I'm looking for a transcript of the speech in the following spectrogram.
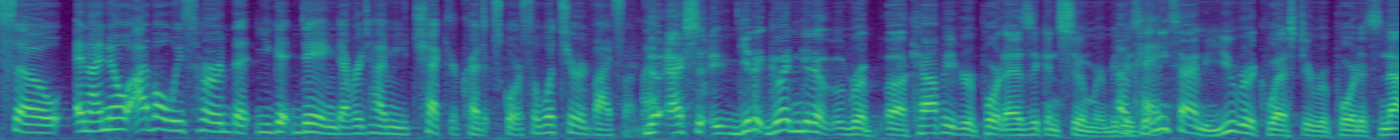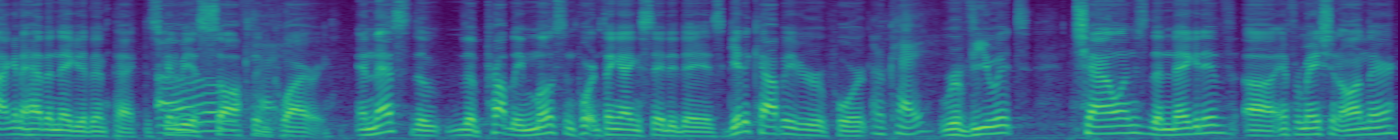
So, and I know I've always heard that you get dinged every time you check your credit score. So what's your advice on that? No, actually, get it, go ahead and get a, re- a copy of your report as a consumer because Okay. anytime you request your report, it's not going to have a negative impact. It's going to be a soft Okay. inquiry. And that's the, the probably most important thing I can say today is get a copy of your report, Okay. review it, challenge the negative uh, information on there,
